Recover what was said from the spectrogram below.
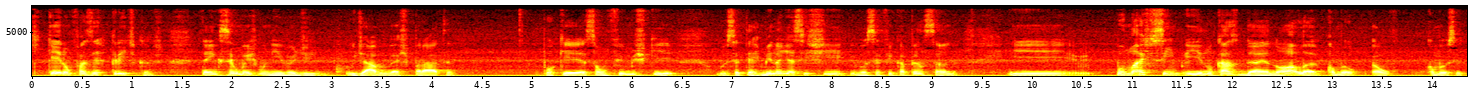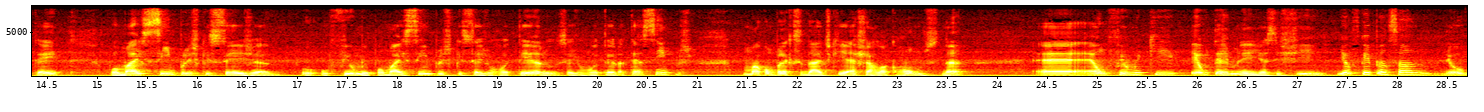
que, queiram fazer críticas, tem que ser o mesmo nível de O Diabo Veste Prata, porque são filmes que você termina de assistir e você fica pensando. E por mais simples, e no caso da Enola, como eu, como eu citei, por mais simples que seja o, o, filme, por mais simples que seja o roteiro, seja um roteiro até simples, uma complexidade que é Sherlock Holmes, né? É, é um filme que eu terminei de assistir e eu fiquei pensando, eu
